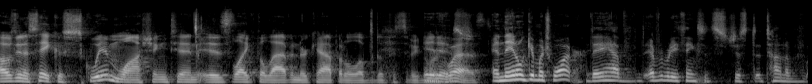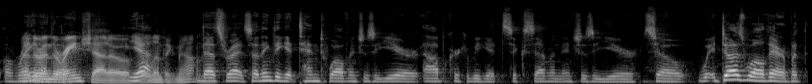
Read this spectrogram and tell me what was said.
I was going to say because Sequim, Washington, is like the lavender capital of the Pacific Northwest, and they don't get much water. They have everybody thinks it's just a ton of, of rain. They're in the rain shadow of yeah, the Olympic Mountain. That's right. So I think they get 10, 12 inches a year. Albuquerque, we get six, seven inches a year. So it does well there, but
